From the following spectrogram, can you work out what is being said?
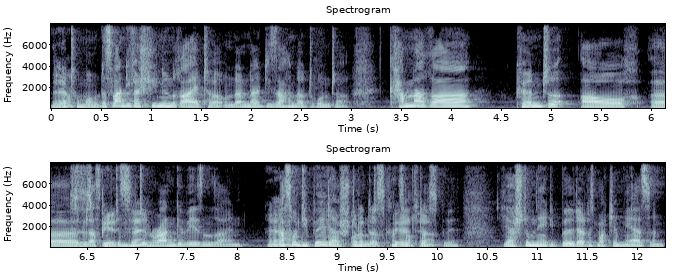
der Ja. Atombombe. Das waren die verschiedenen Reiter und dann halt die Sachen darunter. Kamera könnte auch äh, Dieses das Bild mit dem Hit and Run gewesen sein. Ja. Ach so, die Bilder, stimmt. Oder das könnte Bild, auch das ja. gewesen. Ja, stimmt, nee, die Bilder, das macht ja mehr Sinn.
